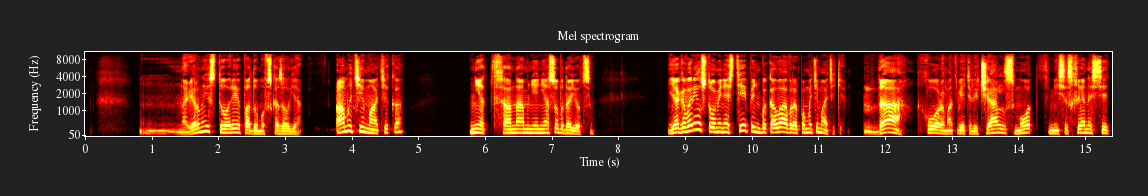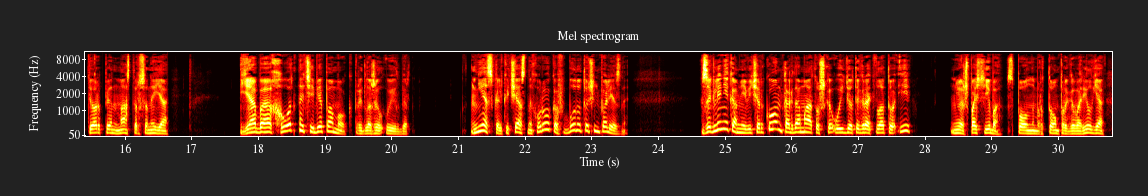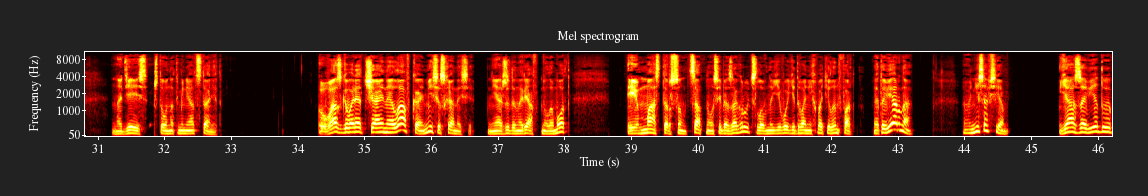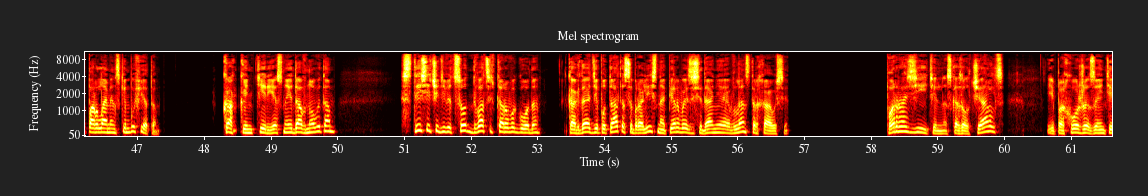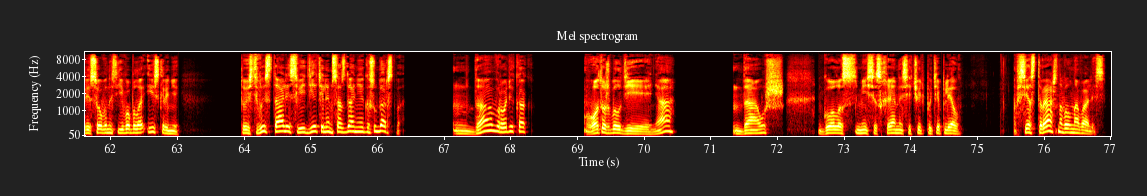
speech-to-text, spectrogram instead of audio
Наверное, история, подумав, сказал я. А математика? Нет, она мне не особо дается. Я говорил, что у меня степень бакалавра по математике. Да, хором ответили Чарльз, Мот, миссис Хеннесси, Терпин, Мастерсон и я. Я бы охотно тебе помог, предложил Уилберт. Несколько частных уроков будут очень полезны. Загляни ко мне вечерком, когда матушка уйдет играть в лото, и... — Нет, спасибо, — с полным ртом проговорил я, надеясь, что он от меня отстанет. «У вас, говорят, чайная лавка, миссис Хеннесси?» — неожиданно рявкнула Мот, и Мастерсон цапнул себя за грудь, словно его едва не хватил инфаркт. «Это верно?» «Не совсем. Я заведую парламентским буфетом». «Как интересно! И давно вы там?» «С 1922 года, когда депутаты собрались на первое заседание в Ленстерхаусе». «Поразительно», — сказал Чарльз, и, похоже, заинтересованность его была искренней — то есть вы стали свидетелем создания государства? Да, вроде как. Вот уж был день, а? Да уж. Голос миссис Хеннесси чуть потеплел. Все страшно волновались.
